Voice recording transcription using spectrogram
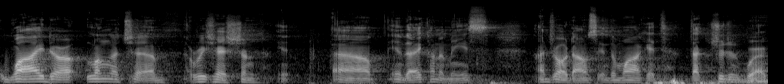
wider, longer term recession uh, in the economies and drawdowns in the market, that shouldn't work.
